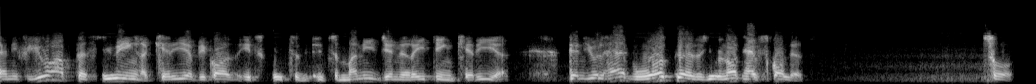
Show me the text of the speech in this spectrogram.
And if you are pursuing a career because it's, it's, a, it's a money generating career, then you'll have workers, you'll not have scholars. So,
